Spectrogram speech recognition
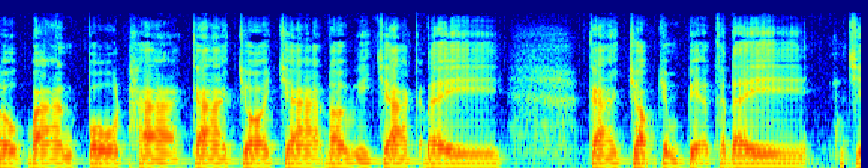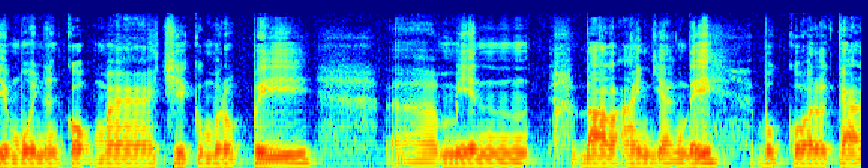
លោកបានពោលថាការចរចាដោយវិចារក្តីការចប់ចម្ពាក់ក្តី ជាមួយនឹងកុមារជាគម្រប់2មានដល់អញយ៉ាងនេះ បុគ្គលកាល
